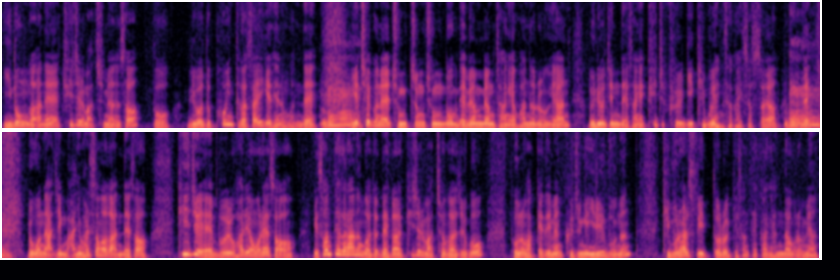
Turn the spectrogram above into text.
이동 간에 퀴즈를 맞추면서 또 reward 포인트가 쌓이게 되는 건데 네. 이게 최근에 중증 중복 뇌병변 장애 환우를 위한 의료진 대상의 퀴즈 풀기 기부 행사가 있었어요. 네. 근데 요거는 아직 많이 활성화가 안 돼서 퀴즈 앱을 활용을 해서 이 선택을 하는 거죠. 내가 퀴즈를 맞춰 가지고 돈을 받게 되면 그 중에 일부는 기부를 할 수 있도록 이렇게 선택하게 한다 그러면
